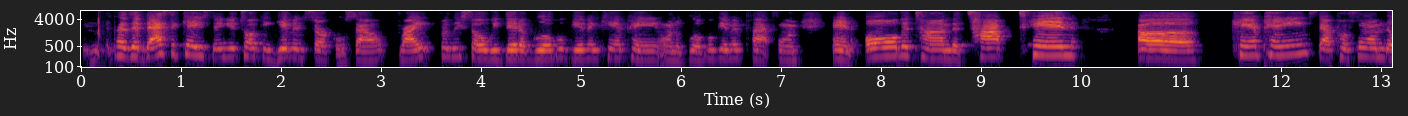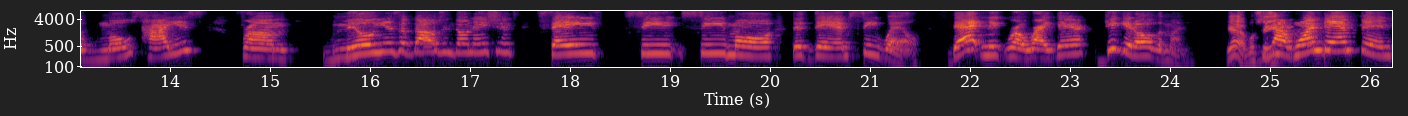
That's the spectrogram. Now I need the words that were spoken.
because if that's the case, then you're talking giving circles, Sal. Rightfully so. We did a global giving campaign on a global giving platform, and all the time, the top ten uh campaigns that perform the most highest from millions of dollars in donations, save see see more the damn sea whale. That Negro right there, he get all the money. Yeah, well, see, he got one damn fin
